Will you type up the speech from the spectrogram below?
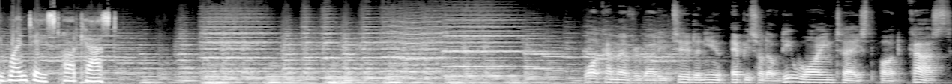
Lungarotti Wine Taste Podcast. Welcome, everybody, to the new episode of the Wine Taste Podcast.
